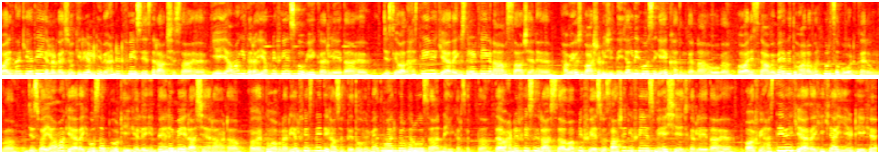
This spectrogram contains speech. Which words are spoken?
और इतना कहते ये लड़का जो की रियलिटी में हंड्रेड फेसेस राक्षसा है, ये यामा की तरह ही अपने फेस को भी कर लेता है। जिसके बाद हँसते हुए किया था कि उस लड़के का नाम सावचन है। हमें उस बास्टर्ड को जितनी जल्दी हो सके खत्म करना होगा। और इस काम में मैं भी तुम्हारा भरपूर सपोर्ट करूँगा। जिस पर यामा कह रहा कि वो सब तो ठीक है, लेकिन पहले मेरा चेहरा हटाओ। अगर तुम अपना रियल फेस नहीं दिखा सकते तो फिर मैं तुम्हारे पर भरोसा नहीं कर सकता। तब हंड्रेड फेस राज साहब अपने फेस को सावचन फेस में चेंज कर लेता है। और फिर हँसते हुए कह रहा है कि क्या ये ठीक है?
